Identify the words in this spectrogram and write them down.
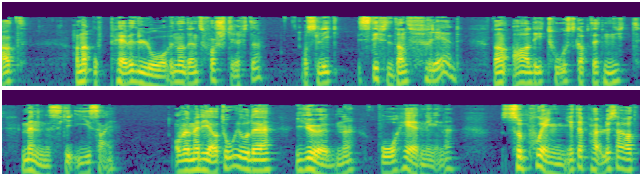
at han har opphevet loven og dens forskrifter, og slik stiftet han fred da han av de to skapte et nytt menneske i seg. Og hvem er de av to? Jo, det er jødene og hedningene. Så poenget til Paulus er at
